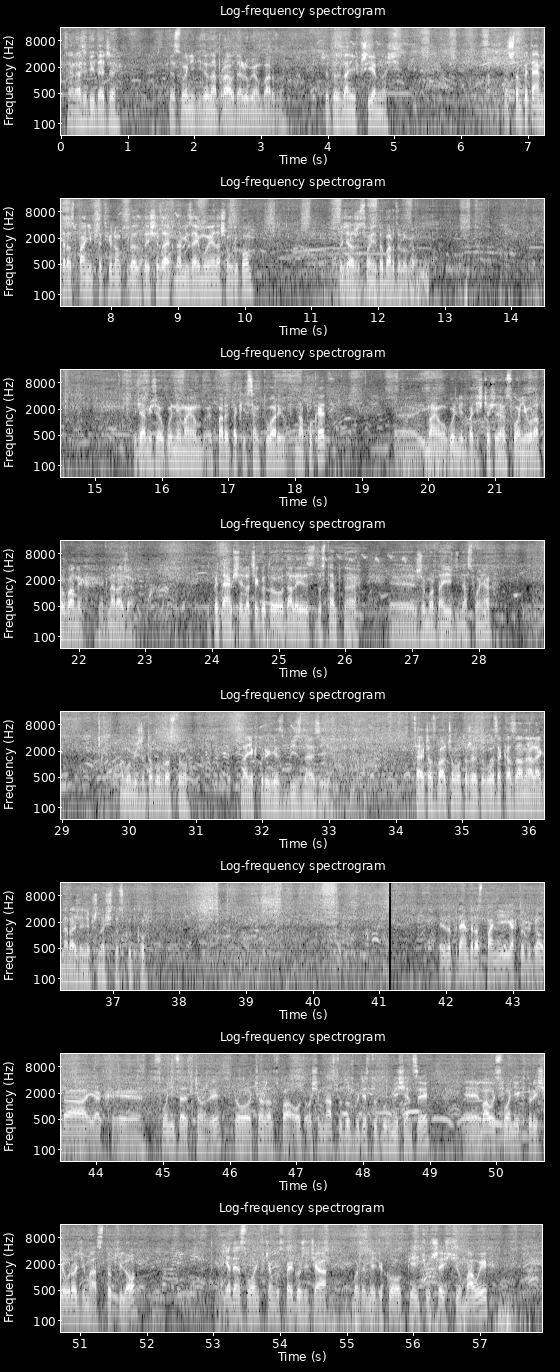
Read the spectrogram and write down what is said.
Teraz widać, że te słoniki to naprawdę lubią bardzo. Że to jest dla nich przyjemność. Zresztą pytałem teraz pani przed chwilą, która tutaj się nami zajmuje, naszą grupą. Powiedziała, że słonie to bardzo lubią. Powiedziała mi, że ogólnie mają parę takich sanktuariów na Phuket e, i mają ogólnie 27 słoni uratowanych jak na razie. I pytałem się, dlaczego to dalej jest dostępne, e, że można jeździć na słoniach. No mówi, że to po prostu dla niektórych jest biznes i cały czas walczą o to, żeby to było zakazane, ale jak na razie nie przynosi to skutków. Zapytałem teraz Pani, jak to wygląda, jak e, słonica jest w ciąży. To ciąża trwa od 18 do 22 miesięcy. E, mały słonik, który się urodzi ma 100 kg. Jeden słoń w ciągu swojego życia może mieć około 5-6 małych.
